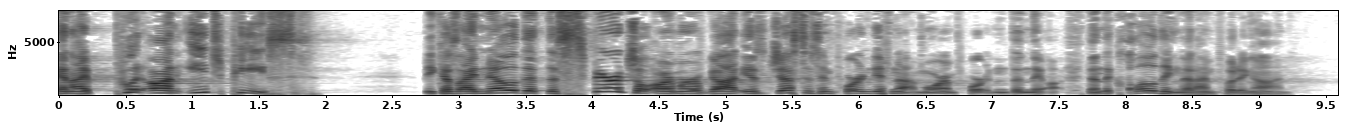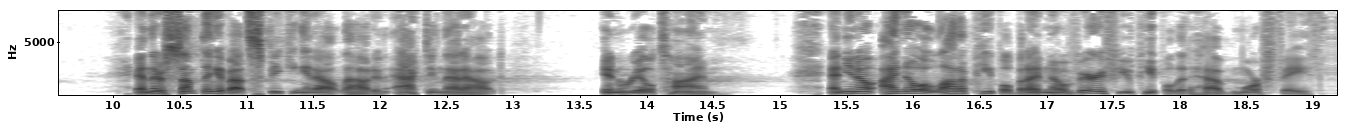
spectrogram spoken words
and I put on each piece because I know that the spiritual armor of God is just as important, if not more important, than the, than the clothing that I'm putting on. And there's something about speaking it out loud and acting that out in real time and you know, I know a lot of people, but I know very few people that have more faith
